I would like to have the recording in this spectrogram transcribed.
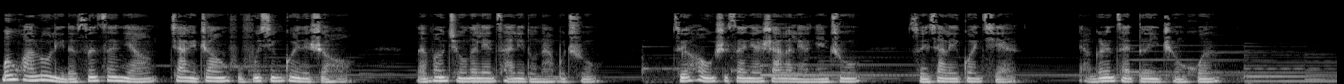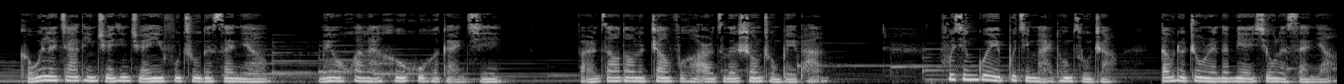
梦华录》里的孙三娘嫁给丈夫傅兴贵的时候，男方穷的连彩礼都拿不出，最后是三娘杀了两年猪，存下了一罐钱，两个人才得以成婚。可为了家庭全心全意付出的三娘，没有换来呵护和感激，反而遭到了丈夫和儿子的双重背叛。傅兴贵不仅买通族长，当着众人的面休了三娘，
